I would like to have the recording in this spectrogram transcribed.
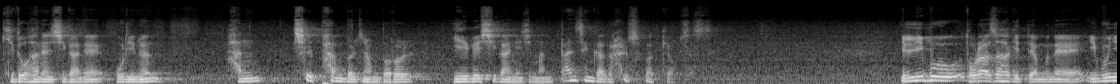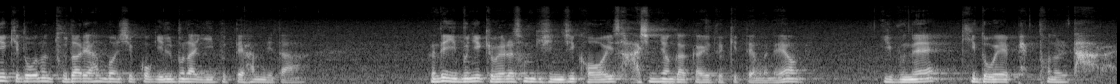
기도하는 시간에 우리는 한 7, 8분 정도를 예배 시간이지만 딴 생각을 할 수밖에 없었어요. 1, 2부 돌아서 하기 때문에 이분이 기도는 두 달에 한 번씩 꼭 1부나 2부 때 합니다. 근데 이분이 교회를 섬기신 지 거의 40년 가까이 됐기 때문에요. 이분의 기도의 패턴을 다 알아요.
